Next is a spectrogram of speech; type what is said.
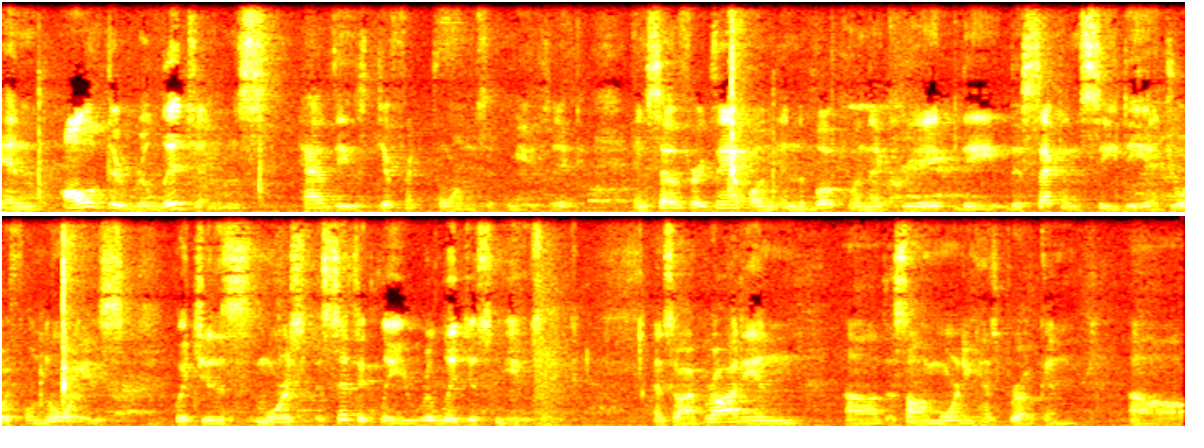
and all of the religions have these different forms of music. And so, for example, in, in the book, when they create the, the second CD, A Joyful Noise, which is more specifically religious music. And so I brought in uh, the song Morning Has Broken uh,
